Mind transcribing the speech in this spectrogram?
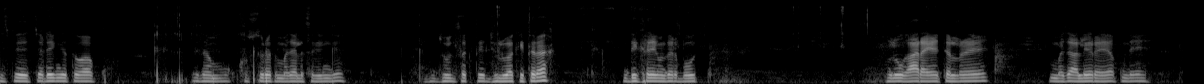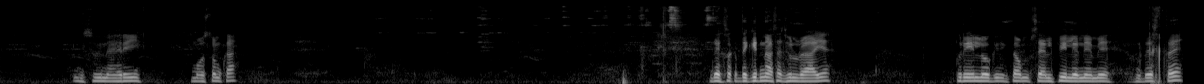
इस पर चढ़ेंगे तो आप एकदम खूबसूरत मज़ा ले सकेंगे। झूल सकते हैं, झुलवा की तरह। दिख रहे हैं उधर बहुत। लोग आ रहे हैं, चल रहे हैं। मज़ा ले रहे हैं अपने सुनहरी मौसम का। देख सकते कितना अच्छा झूल रहा है ये। पूरे लोग एकदम सेल्फी लेने में व्यस्त है।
